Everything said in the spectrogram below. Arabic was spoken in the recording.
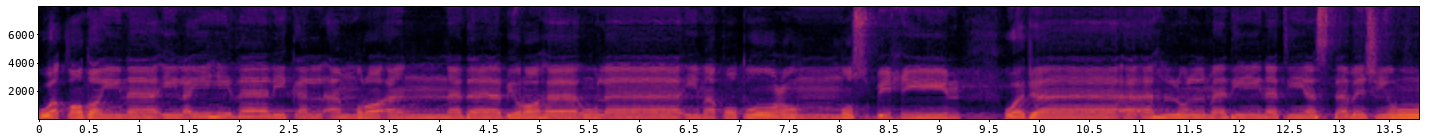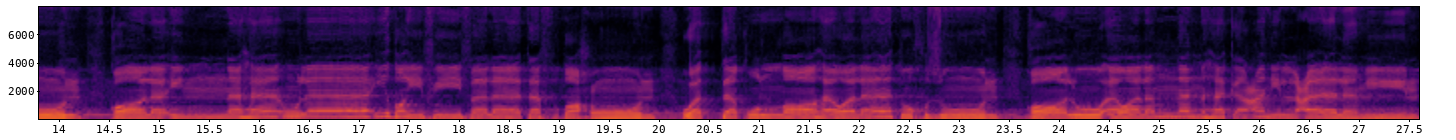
وَقَضَيْنَا إِلَيْهِ ذَلِكَ الْأَمْرَ أَنَّ دَابِرَ هَؤُلَاءِ مَقْطُوعٌ مُصْبِحِينَ وَجَاءَ أَهْلُ الْمَدِينَةِ يَسْتَبْشِرُونَ قَالَ إِنَّ هَؤُلَاءِ ضَيْفِي فَلَا تَفْضَحُونِ وَاتَّقُوا اللَّهَ وَلَا تُخْزُونِ قَالُوا أَوَلَمْ نَنْهَكَ عَنِ الْعَالَمِينَ؟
